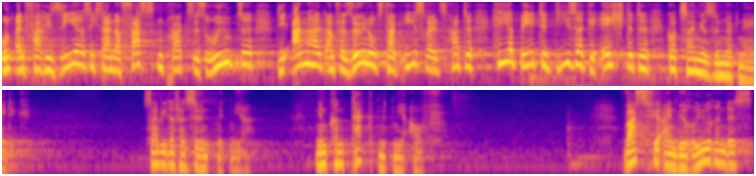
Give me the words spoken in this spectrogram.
und ein Pharisäer sich seiner Fastenpraxis rühmte, die Anhalt am Versöhnungstag Israels hatte, hier betet dieser geächtete, Gott sei mir Sünder gnädig. Sei wieder versöhnt mit mir. Nimm Kontakt mit mir auf. Was für ein berührendes,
